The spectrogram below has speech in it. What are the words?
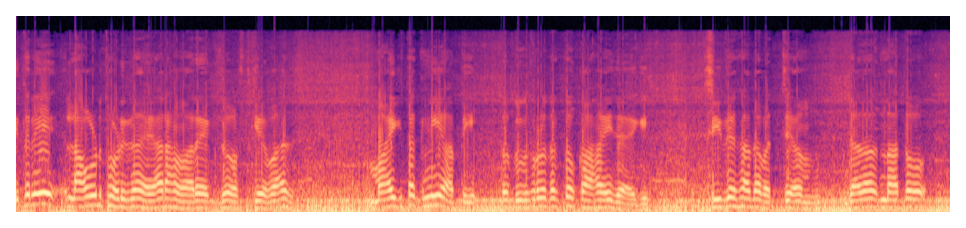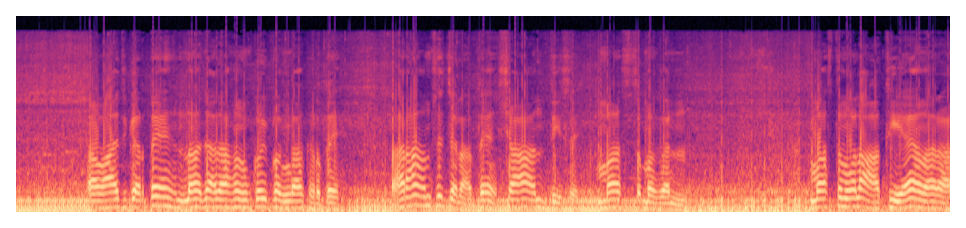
इतनी लाउड थोड़ी ना यार हमारे एग्जॉस्ट की आवाज़। माइक तक नहीं आती तो दूसरों तक तो कहाँ ही जाएगी। सीधे साधा बच्चे हम, ज़्यादा ना तो आवाज़ करते हैं, ना ज़्यादा हम कोई पंगा करते हैं। आराम से चलाते हैं, शांति से, मस्त मगन। मस्त मोला हाथी है हमारा।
